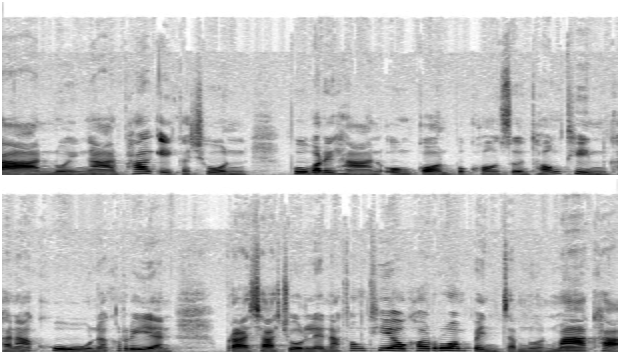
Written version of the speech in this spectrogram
การหน่วยงานภาคเอกชน ผู้บริหารองค์กรปกครองส่วนท้องถิ่น คณะครูนักเรียน ประชาชนและนักท่องเที่ยวเข้าร่วมเป็นจำนวนมากค่ะ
